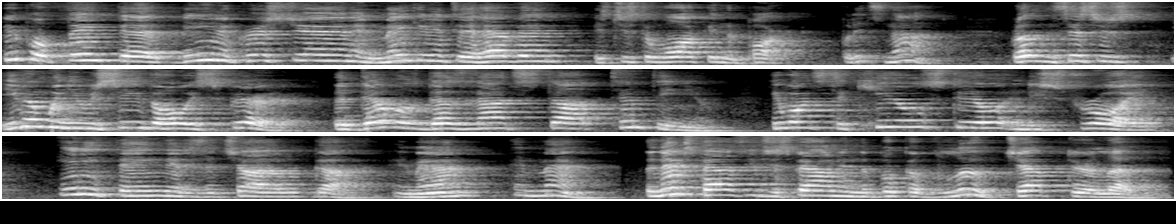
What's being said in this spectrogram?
People think that being a Christian and making it to heaven is just a walk in the park, but it's not. Brothers and sisters, even when you receive the Holy Spirit, the devil does not stop tempting you. He wants to kill, steal, and destroy anything that is a child of God. Amen? Amen. The next passage is found in the book of Luke, chapter 11,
